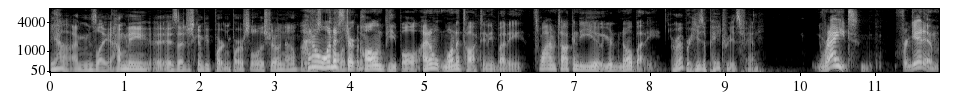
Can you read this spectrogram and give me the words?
Yeah, I mean, it's like, how many is that just going to be part and parcel of the show now? I don't want to start everybody? calling people. I don't want to talk to anybody. That's why I'm talking to you. You're nobody. Remember, he's a Patriots fan. Right. Forget him.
